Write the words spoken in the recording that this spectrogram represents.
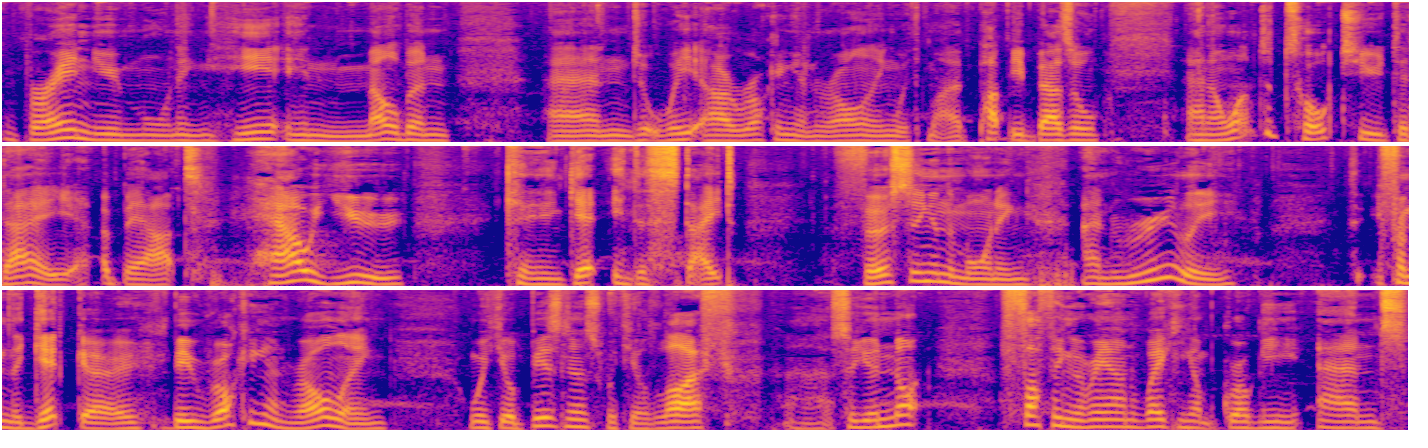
brand new morning here in Melbourne, and we are rocking and rolling with my puppy Basil. And I want to talk to you today about how you can get into state first thing in the morning and really, from the get go, be rocking and rolling with your business, with your life, uh, so you're not fluffing around, waking up groggy, and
